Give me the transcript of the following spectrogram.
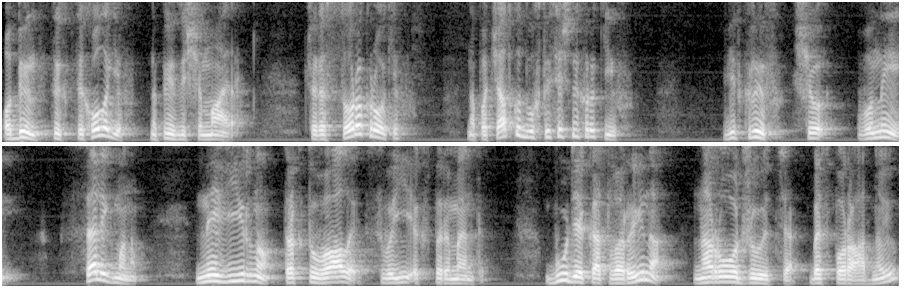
Один з цих психологів на прізвище Майер через 40 років, на початку 2000-х років, відкрив, що вони з Селігманом невірно трактували свої експерименти. Будь-яка тварина народжується безпорадною,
